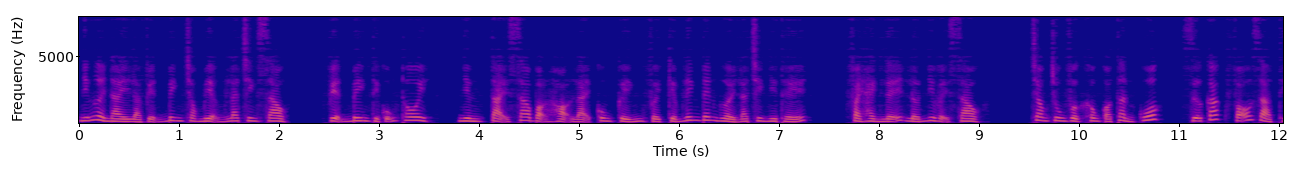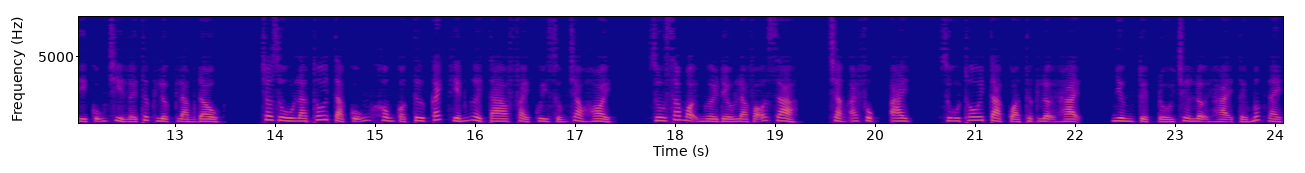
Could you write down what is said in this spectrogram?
Những người này là viện binh trong miệng La Trinh sao? Viện binh thì cũng thôi, nhưng tại sao bọn họ lại cung kính với kiếm linh bên người La Trinh như thế? Phải hành lễ lớn như vậy sao? Trong trung vực không có thần quốc, giữa các võ giả thì cũng chỉ lấy thực lực làm đầu. Cho dù là thôi ta cũng không có tư cách khiến người ta phải quỳ xuống chào hỏi. Dù sao mọi người đều là võ giả, chẳng ai phục ai, dù thôi tà quả thực lợi hại, nhưng tuyệt đối chưa lợi hại tới mức này.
